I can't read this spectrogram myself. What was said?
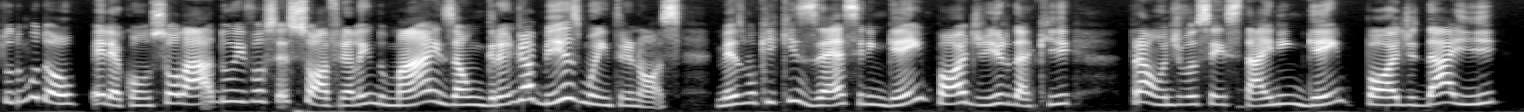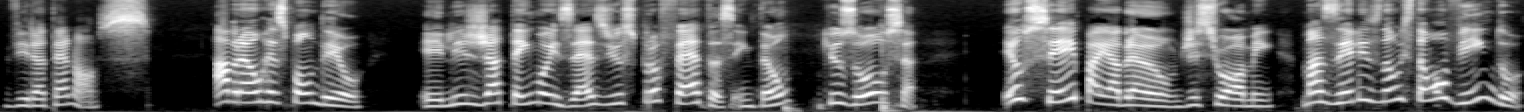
tudo mudou. Ele é consolado e você sofre. Além do mais, há um grande abismo entre nós. Mesmo que quisesse, ninguém pode ir daqui para onde você está e ninguém pode daí vir até nós. Abraão respondeu: Eles já têm Moisés e os profetas, então que os ouça. Eu sei, pai Abraão, disse o homem, mas eles não estão ouvindo.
